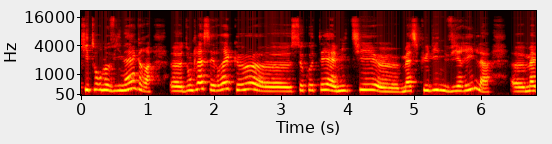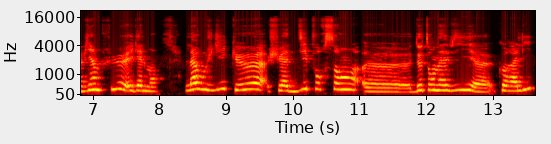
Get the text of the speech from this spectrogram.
qui tournent au vinaigre. donc là, c'est vrai que ce côté amitié masculine virile m'a bien plu également. Là où je dis que je suis à 10% euh, de ton avis, euh, Coralie,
